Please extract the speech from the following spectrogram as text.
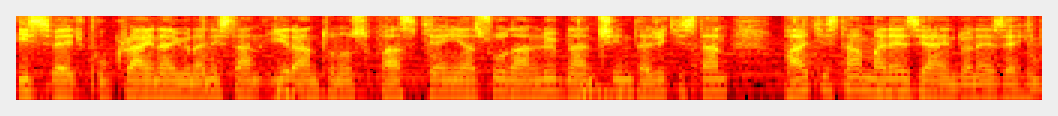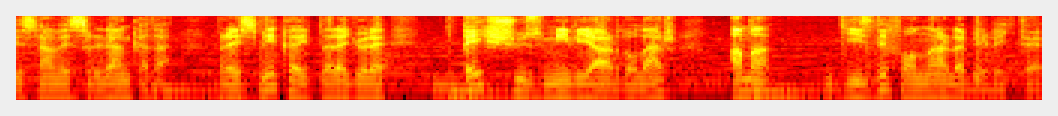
İsveç, Ukrayna, Yunanistan, İran, Tunus, Fas, Kenya, Sudan, Lübnan, Çin, Tacikistan, Pakistan, Malezya, Endonezya, Hindistan ve Sri Lanka'da resmi kayıtlara göre 500 milyar dolar ama gizli fonlarla birlikte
